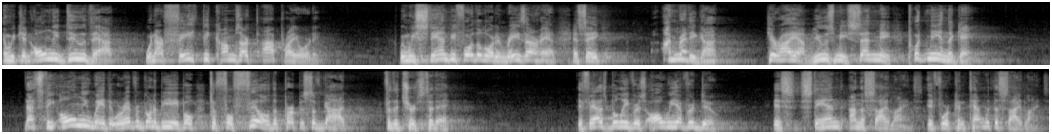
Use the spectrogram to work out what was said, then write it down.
And we can only do that when our faith becomes our top priority. When we stand before the Lord and raise our hand and say, I'm ready, God. Here I am. Use me. Send me. Put me in the game. That's the only way that we're ever going to be able to fulfill the purpose of God for the church today. If, as believers, all we ever do is stand on the sidelines, if we're content with the sidelines,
